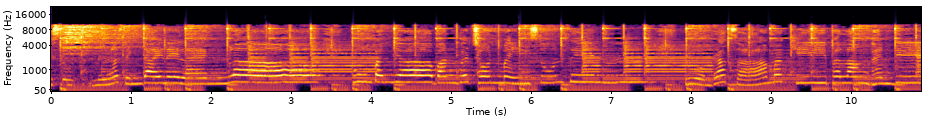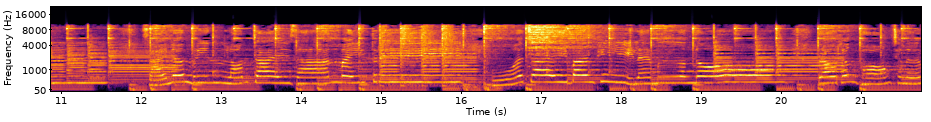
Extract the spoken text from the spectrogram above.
สันติสุขเหนือสิ่งใดในแหล่งล่าภูมิปัญญาบรรพชนไม่สูญสิ้นร่วมรักษามัคคีพลังแผ่นดิน สายน้ำรินล้อมใจสารไมตรี หัวใจบ้านพี่และเมืองน้อง เราทั้งพ้องเฉลิม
